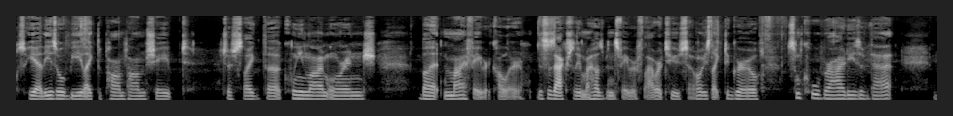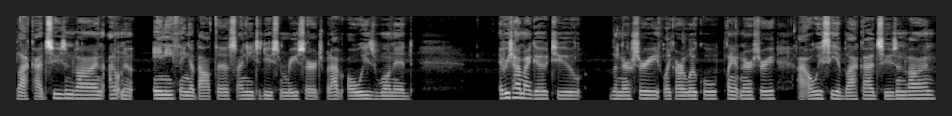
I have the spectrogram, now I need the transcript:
so yeah, these will be like the pom-pom shaped, just like the queen lime orange. But my favorite color, this is actually my husband's favorite flower too, so I always like to grow some cool varieties of that black eyed Susan vine. I don't know anything about this. I need to do some research, but I've always wanted, every time I go to the nursery, like our local plant nursery, I always see a black eyed Susan vine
